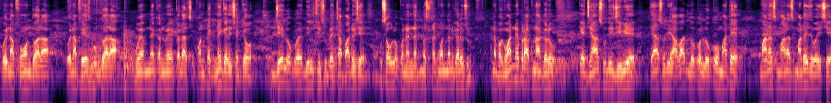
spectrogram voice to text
કોઈના ફોન દ્વારા, કોઈના ફેસબુક દ્વારા, હું એમને કન્વે, કદાચ કોન્ટેક્ટ નહીં કરી શક્યો, જે લોકોએ દિલથી શુભેચ્છા પાડ્યું છે, હું સૌ લોકોને નતમસ્તક વંદન કરું છું. અને ભગવાનને પ્રાર્થના કરું કે જ્યાં સુધી જીવીએ, ત્યાં સુધી આવા જ લોકો લોકો માટે માણસ માણસ માટે જ હોય છે.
